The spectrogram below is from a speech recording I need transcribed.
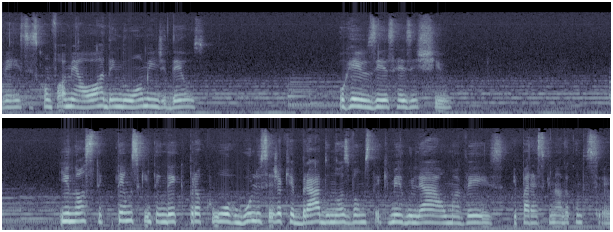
vezes, conforme a ordem do homem de Deus, o rei Uzias resistiu. E nós temos que entender que para que o orgulho seja quebrado, nós vamos ter que mergulhar uma vez e parece que nada aconteceu.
